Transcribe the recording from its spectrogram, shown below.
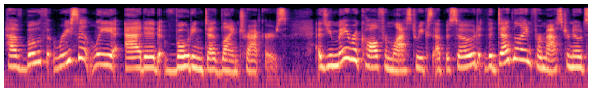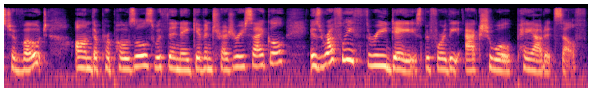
have both recently added voting deadline trackers. As you may recall from last week's episode, the deadline for masternodes to vote on the proposals within a given treasury cycle is roughly three days before the actual payout itself.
